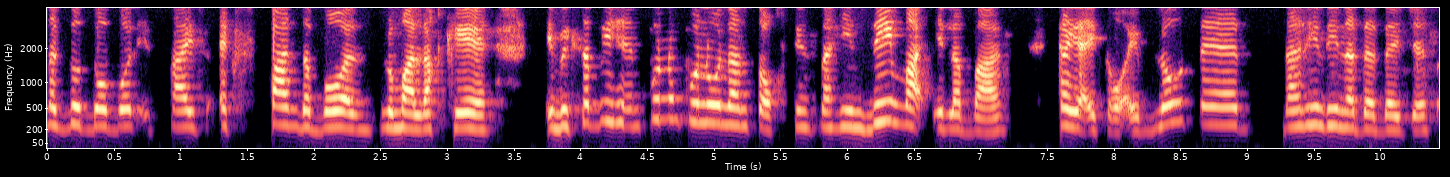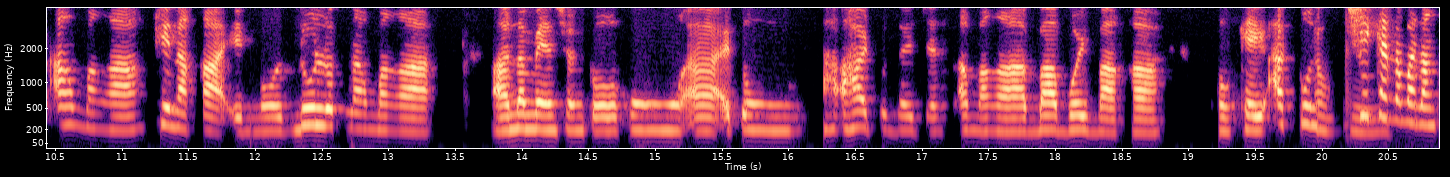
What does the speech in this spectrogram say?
nagdo-double its size, expandable, lumalaki. Ibig sabihin, punong-puno ng toxins na hindi mailabas, kaya ikaw ay bloated, dahil hindi nadadigest ang mga kinakain mo, dulot ng mga ah, na-mention ko kung ah, itong hard to digest ang mga baboy, baka, okay? At kung Okay. chika naman ang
